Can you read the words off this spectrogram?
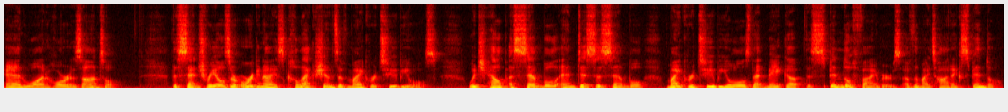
and one horizontal. The centrioles are organized collections of microtubules, which help assemble and disassemble microtubules that make up the spindle fibers of the mitotic spindle.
